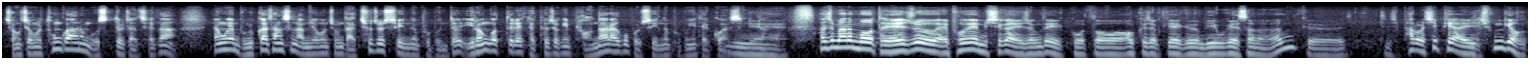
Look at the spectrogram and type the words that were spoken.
정점을 통과하는 모습들 자체가 향후에 물가 상승 압력은 좀 낮춰줄 수 있는 부분들 이런 것들의 대표적인 변화라고 볼 수 있는 부분이 될 것 같습니다. 예. 하지만은 뭐 대주 FOMC가 예정돼 있고 또 엊그저께 그 미국에서는 그 8월 CPI 충격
